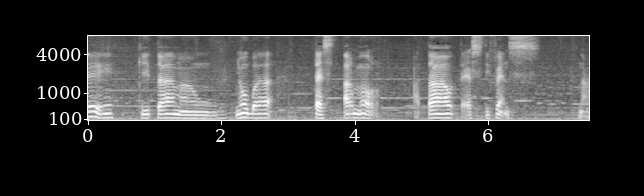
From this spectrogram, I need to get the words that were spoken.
Oke, kita mau nyoba tes armor atau tes defense. Nah,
